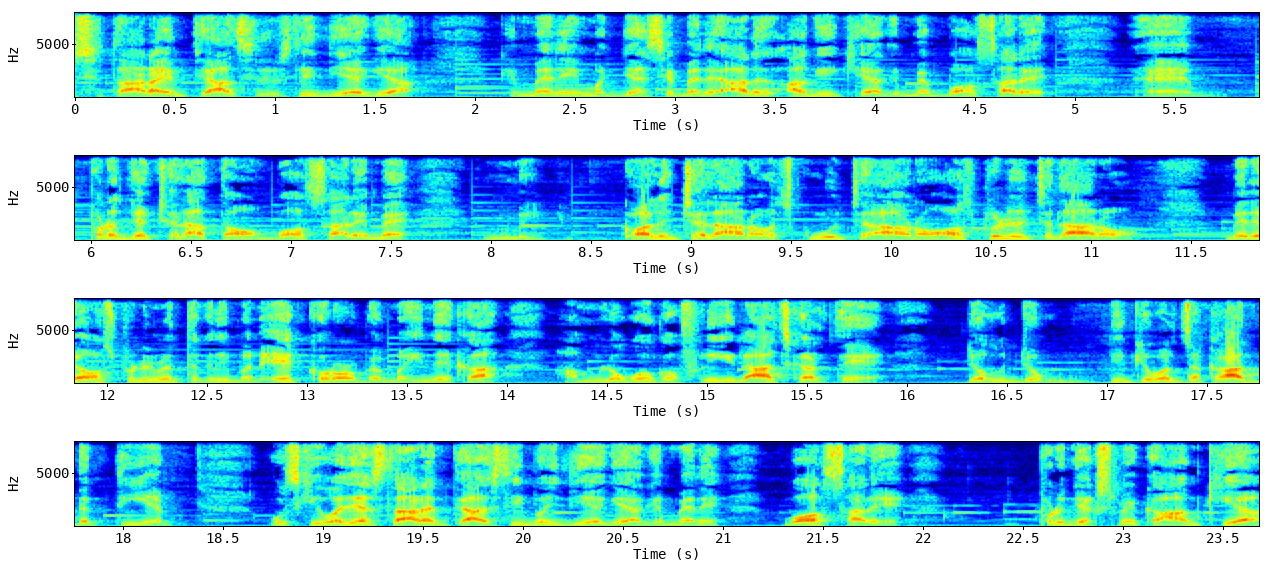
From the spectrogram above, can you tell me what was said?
ستارہ امتیاز صرف اس لیے دیا گیا کہ میں نے جیسے میں نے آگے کیا کہ میں بہت سارے پروجیکٹ چلاتا ہوں، بہت سارے میں کالج چلا رہا ہوں، اسکول چلا رہا ہوں، ہاسپٹل چلا رہا ہوں۔ میرے ہاسپٹل میں تقریباً ایک کروڑ روپے مہینے کا ہم لوگوں کا فری علاج کرتے ہیں، جو جو جن کے اوپر زکوٰۃ لگتی ہے۔ اس کی وجہ ستارہ امتیاز ہی بج دیا گیا کہ میں نے بہت سارے پروجیکٹس میں کام کیا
